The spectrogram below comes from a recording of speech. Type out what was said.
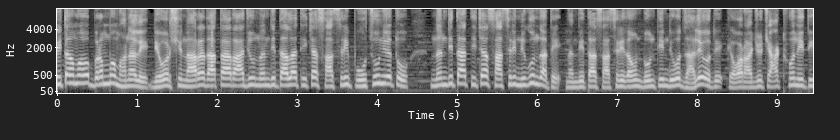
पितामह ब्रह्म म्हणाले देवर्षी नारद आता राजू नंदिताला तिच्या सासरी पोहोचून येतो. नंदिता तिच्या सासरी निघून जाते. नंदिता सासरी जाऊन दोन तीन दिवस झाले होते. तेव्हा राजूची आठवण येते.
